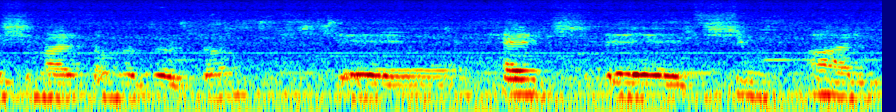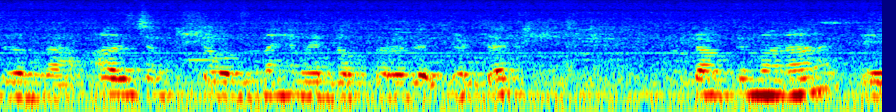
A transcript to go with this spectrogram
eşim arkamda durdu. e, her e, dişim ağrıdığında, azıcık bir şey olduğunda hemen doktora götürdü. Rabbim ona e,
